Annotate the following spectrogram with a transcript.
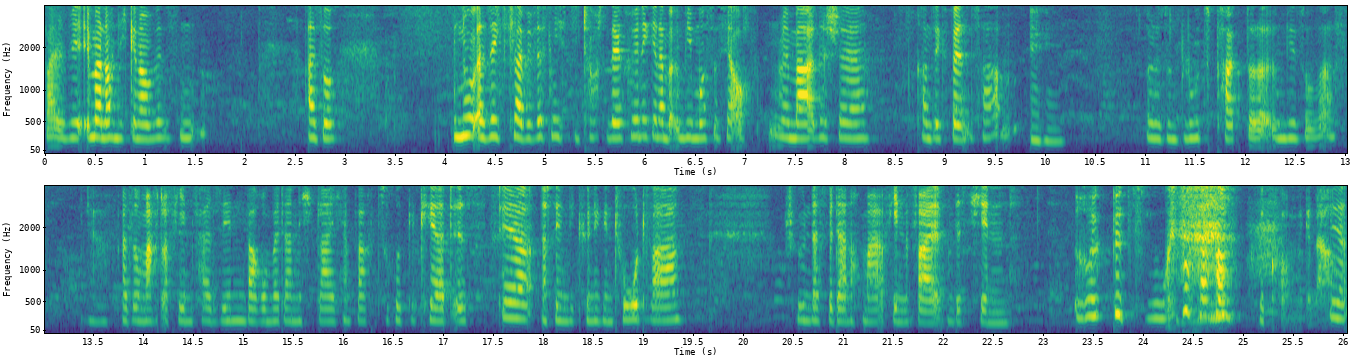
weil wir immer noch nicht genau wissen. Also, nur, also ich- klar, wir wissen nicht, ist die Tochter der Königin, aber irgendwie muss es ja auch eine magische Konsequenz haben. Oder so ein Blutspakt oder irgendwie sowas. Ja, also macht auf jeden Fall Sinn, warum er dann nicht gleich einfach zurückgekehrt ist, Ja, nachdem die Königin tot war. Schön, dass wir da nochmal auf jeden Fall ein bisschen Rückbezug. bekommen, genau. Ja.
